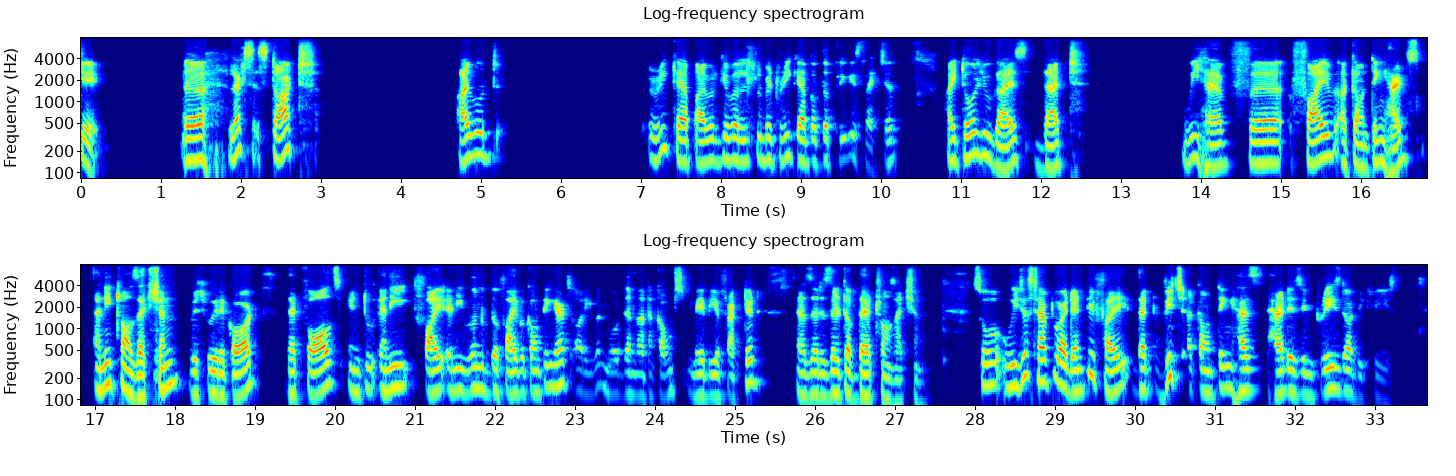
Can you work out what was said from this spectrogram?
Okay, uh, let's start. I would recap, I will give a little bit recap of the previous lecture. I told you guys that we have uh, five accounting heads. Any transaction which we record that falls into any five, any one of the five accounting heads or even more than one accounts may be affected as a result of that transaction. So we just have to identify that which accounting has head is increased or decreased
